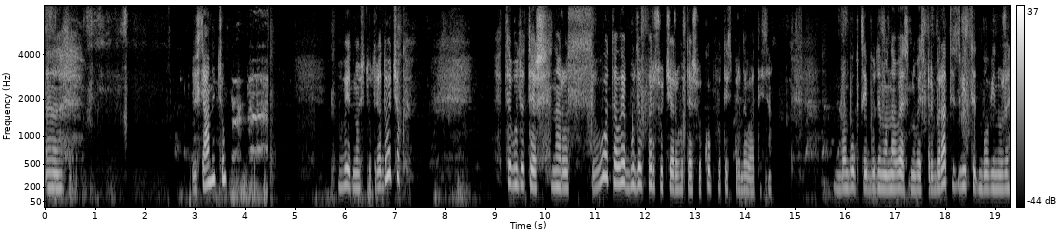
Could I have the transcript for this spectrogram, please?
е, вівсяницю. Видно, ось тут рядочок. Це буде теж на розвод, але буде в першу чергу теж викопуватись, продаватися. Бамбук цей будемо на весну весь прибирати звідси, бо він уже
